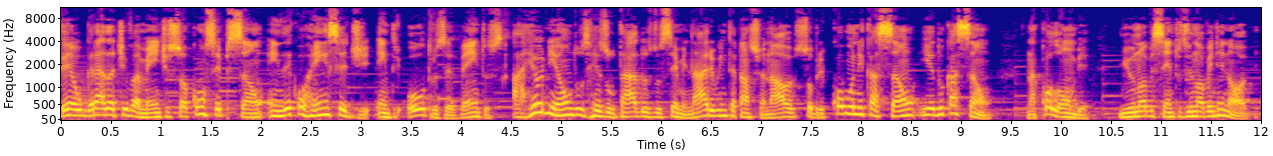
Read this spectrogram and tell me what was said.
ganhou gradativamente sua concepção em decorrência de, entre outros eventos, a reunião dos resultados do Seminário Internacional sobre Comunicação e Educação, na Colômbia, 1999,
